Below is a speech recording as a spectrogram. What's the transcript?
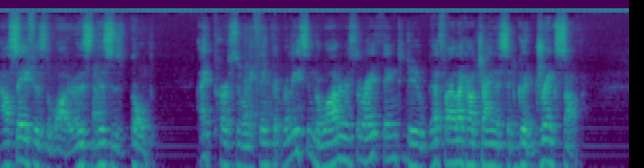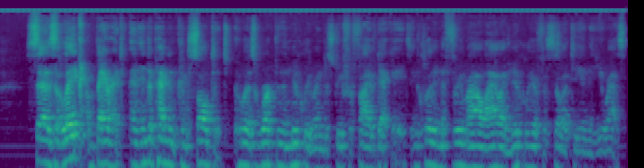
How safe is the water? This, this is golden. I personally think that releasing the water is the right thing to do. That's why I like how China said, good, drink some says Lake Barrett, an independent consultant who has worked in the nuclear industry for five decades, including the Three Mile Island nuclear facility in the U.S.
